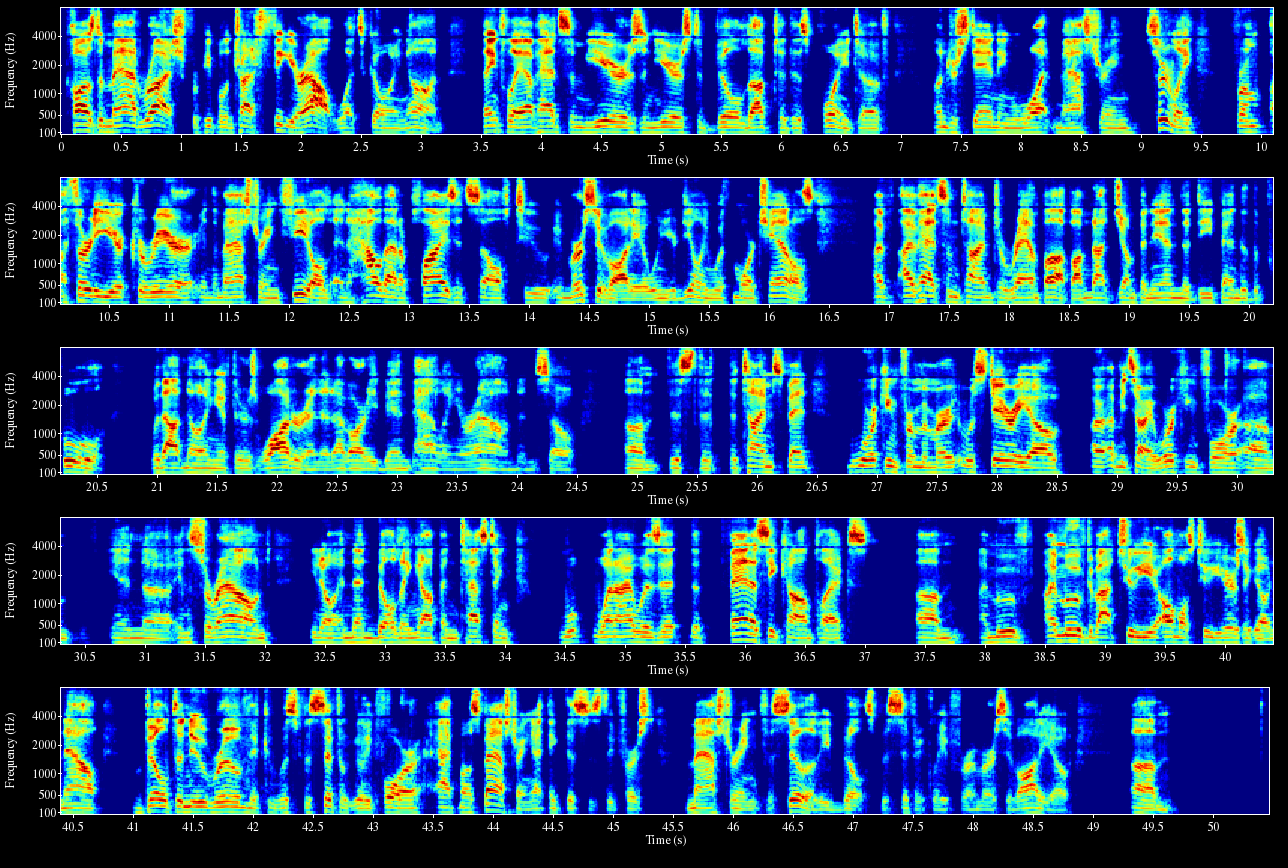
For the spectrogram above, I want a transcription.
caused a mad rush for people to try to figure out what's going on. Thankfully, I've had some years and years to build up to this point of understanding what mastering certainly from a 30 year career in the mastering field and how that applies itself to immersive audio when you're dealing with more channels. I've, I've had some time to ramp up. I'm not jumping in the deep end of the pool without knowing if there's water in it. I've already been paddling around. And so um, this the, the time spent working from immer- stereo, or, I mean, sorry, working for um, in uh, in surround, you know, and then building up and testing. W- when I was at the fantasy complex, um, I moved. I moved about two year, almost two years ago now. Built a new room that was specifically for Atmos mastering. I think this is the first mastering facility built specifically for immersive audio. Um,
